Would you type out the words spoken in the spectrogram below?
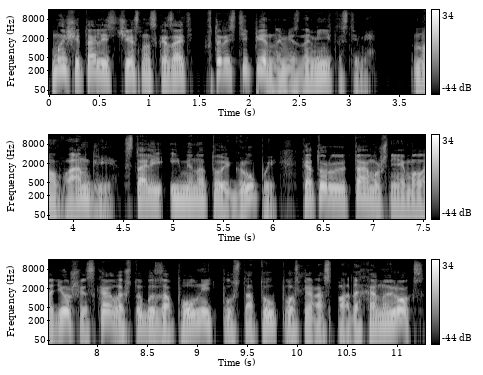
мы считались, честно сказать, второстепенными знаменитостями. Но в Англии стали именно той группой, которую тамошняя молодежь искала, чтобы заполнить пустоту после распада Ханой Рокс.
